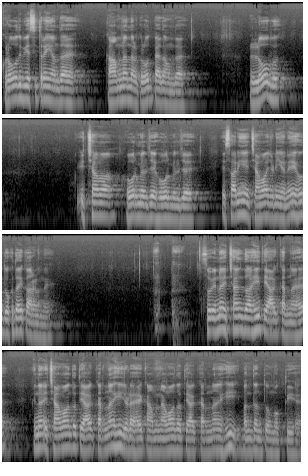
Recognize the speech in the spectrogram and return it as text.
ਕ੍ਰੋਧ ਵੀ ਇਸੇ ਤਰ੍ਹਾਂ ਹੀ ਆਉਂਦਾ ਹੈ। ਕਾਮਨਾ ਨਾਲ ਕ੍ਰੋਧ ਪੈਦਾ ਹੁੰਦਾ ਹੈ। ਲੋਭ, ਇੱਛਾਵਾਂ ਹੋਰ ਮਿਲ ਜਾਏ, ਹੋਰ ਮਿਲ ਜਾਏ, ਇਹ ਸਾਰੀਆਂ ਇੱਛਾਵਾਂ ਜਿਹੜੀਆਂ ਨੇ, ਇਹੋ ਦੁੱਖ ਦਾ ਹੀ ਕਾਰਨ ਨੇ। ਸੋ ਇਹਨਾਂ ਇੱਛਾਵਾਂ ਦਾ ਹੀ ਤਿਆਗ ਕਰਨਾ ਹੈ। ਇਹਨਾਂ ਇੱਛਾਵਾਂ ਦਾ ਤਿਆਗ ਕਰਨਾ ਹੀ ਜਿਹੜਾ ਹੈ, ਕਾਮਨਾਵਾਂ ਦਾ ਤਿਆਗ ਕਰਨਾ ਹੀ ਬੰਧਨ ਤੋਂ ਮੁਕਤੀ ਹੈ।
